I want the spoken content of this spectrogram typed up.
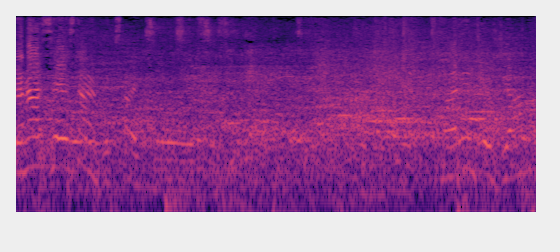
Then I say it's un pic, stai să Marin Georgiana.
